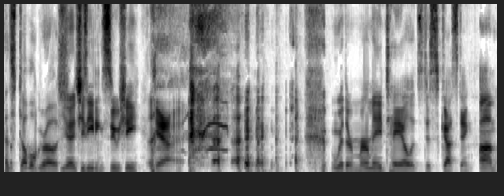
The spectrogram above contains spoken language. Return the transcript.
That's double gross. Yeah, and she's eating sushi. Yeah. With her mermaid tail, it's disgusting. Um,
